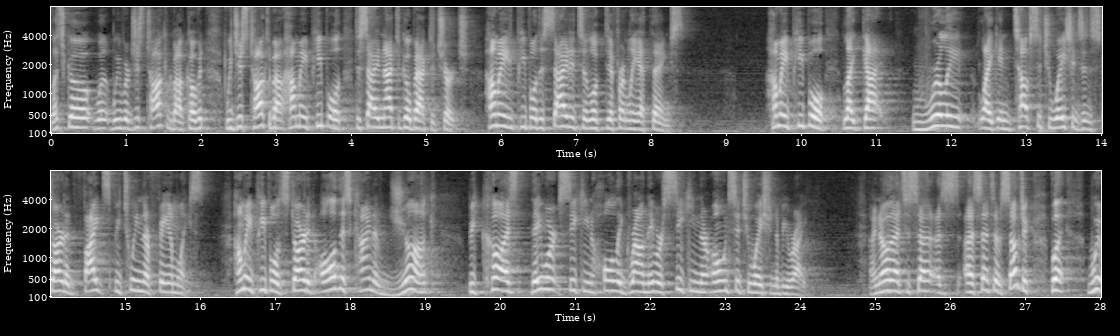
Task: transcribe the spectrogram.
Let's go. We were just talking about COVID. We just talked about how many people decided not to go back to church. How many people decided to look differently at things? How many people like got really like in tough situations and started fights between their families? How many people started all this kind of junk because they weren't seeking holy ground? They were seeking their own situation to be right. I know that's a, a, a sensitive subject, but we,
